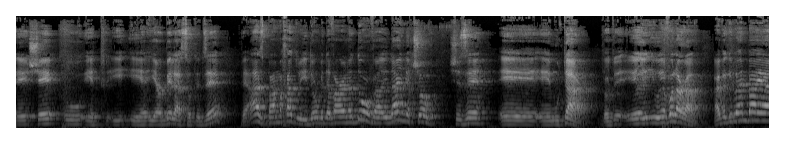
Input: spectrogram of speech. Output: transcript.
אה, שהוא ית- י- ירבה לעשות את זה, ואז פעם אחת הוא ידור בדבר הנדור ועדיין יחשוב שזה אה, אה, מותר. אה, הוא יבוא לרב, הרב יגיד לו אין בעיה,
